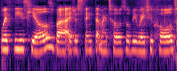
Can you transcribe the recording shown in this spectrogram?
with these heels but I just think that my toes will be way too cold.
